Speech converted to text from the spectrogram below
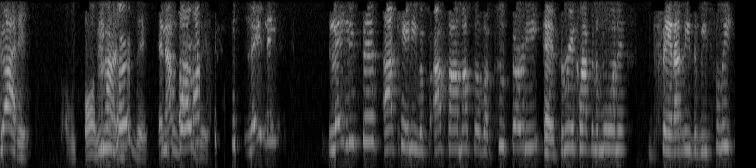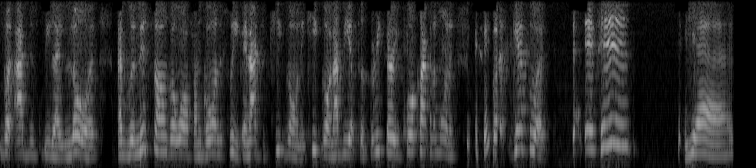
got it. Oh, he Honey. deserves it. And he I found deserves my, it. lately, lately, sis, I can't even. I find myself up two thirty and three o'clock in the morning, saying I need to be asleep, but I just be like, Lord, and when this song go off, I'm going to sleep, and I just keep going and keep going. I be up till three thirty, four o'clock in the morning. But guess what? It's His. yes.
